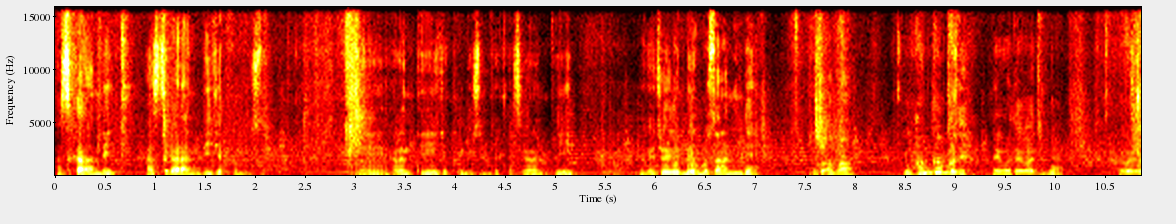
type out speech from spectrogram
하스가란디 하스가란디 제품도 있어요. 네, 가란티 제품도 있습니다. 하스가란티 이게 저희가 랩으로 싸놨는데 이거 아마 이거 황금으로 돼, 해결돼가지고 아이고 이거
